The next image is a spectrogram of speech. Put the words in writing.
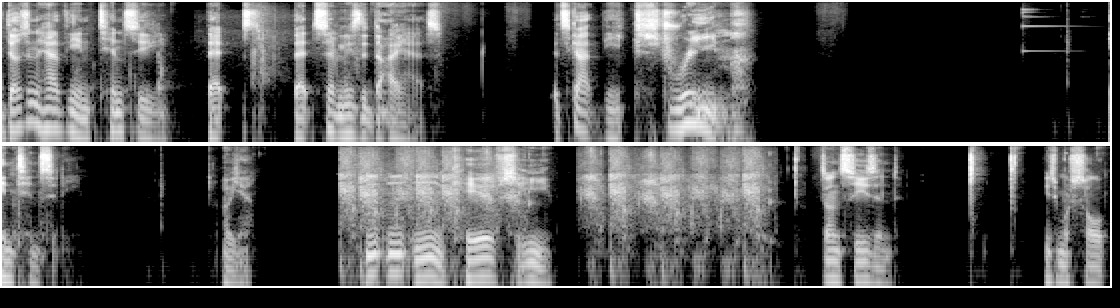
doesn't have the intensity that that 7 Days to Die has. It's got the extreme intensity. Oh yeah. Mm-mm-mm, KFC. It's unseasoned. Needs more salt.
